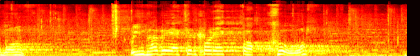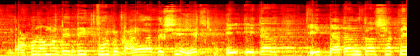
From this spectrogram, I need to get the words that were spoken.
এবং এইভাবে একের পর এক পক্ষ এখন আমাদের দেখতে হবে বাংলাদেশের এটার এই প্যাটার্নটার সাথে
